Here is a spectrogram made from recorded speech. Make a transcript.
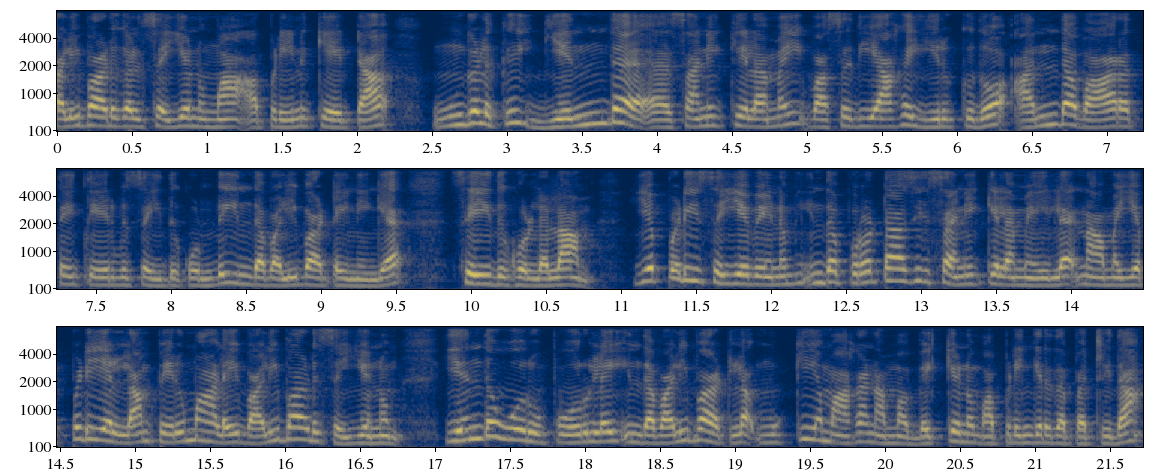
வழிபாடுகள் செய்யணுமா அப்படின்னு கேட்டால் உங்களுக்கு எந்த சனிக்கிழமை வசதியாக இருக்குதோ அந்த வாரத்தை தேர்வு செய்து கொண்டு இந்த வழிபாட்டை நீங்கள் செய்து கொள்ளலாம். எப்படி செய்ய வேணும் இந்த புரட்டாசி சனிக்கிழமையில் நாம் எப்படியெல்லாம் பெருமாளை வழிபாடு செய்யணும்? எந்த ஒரு பொருளை இந்த வழிபாட்டில் முக்கியமாக நம்ம வைக்கணும் அப்படிங்கிறத பற்றி தான்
